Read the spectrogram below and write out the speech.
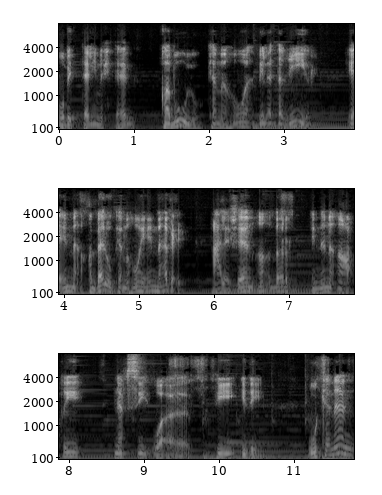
وبالتالي محتاج قبوله كما هو بلا تغيير يا إما أقبله كما هو يا إما أبعد علشان أقدر إن أنا أعطيه نفسي في إيديه. وكمان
